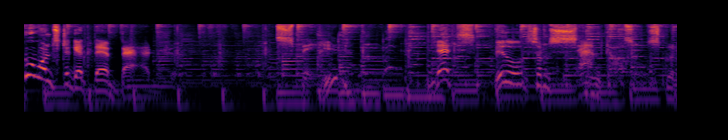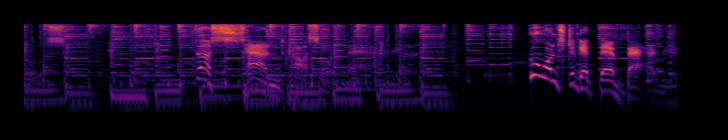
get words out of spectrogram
Who wants to get their badge? Spade? Let's build some sandcastles, squirrels. The sandcastle badge. Who wants to get their badge?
